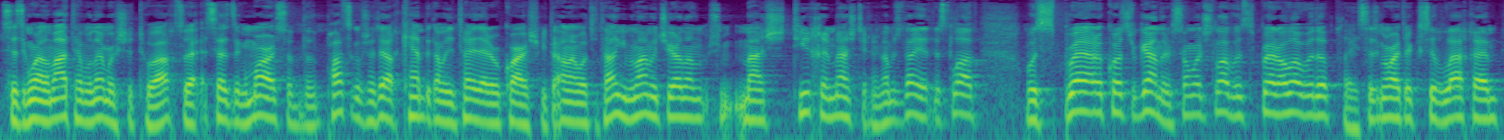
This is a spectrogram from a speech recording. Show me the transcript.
Says the Gemara, So it says the Gemara, so the pasuk of Shatuach can't become the that it requires shechita. I don't know what to tell you. Comes to tell you that this love was spread out across the ground. There's so much love was spread all over the place. Says Gemara, lechem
